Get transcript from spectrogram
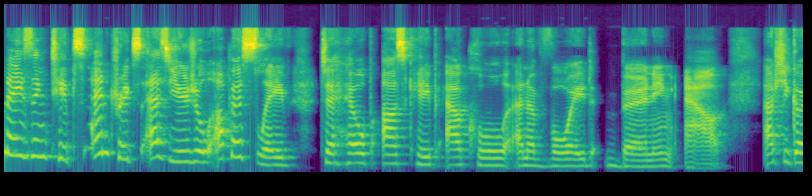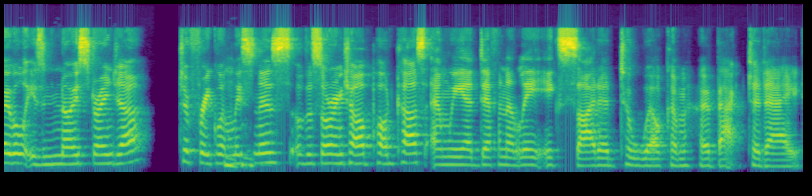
amazing tips and tricks as usual up her sleeve to help us keep our cool and avoid burning out. Ashley gobeil is no stranger to frequent mm-hmm. listeners of the Soaring Child podcast, and we are definitely excited to welcome her back today.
